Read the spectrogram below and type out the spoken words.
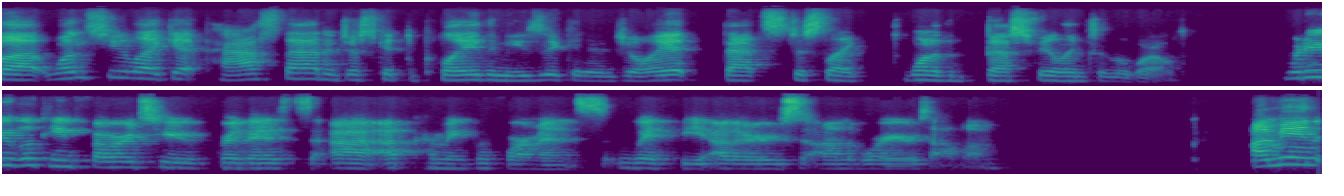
but once you like get past that and just get to play the music and enjoy it that's just like one of the best feelings in the world what are you looking forward to for this uh, upcoming performance with the others on the warriors album i mean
